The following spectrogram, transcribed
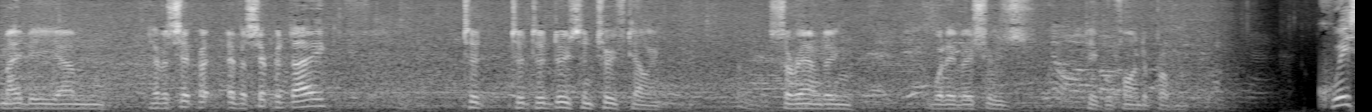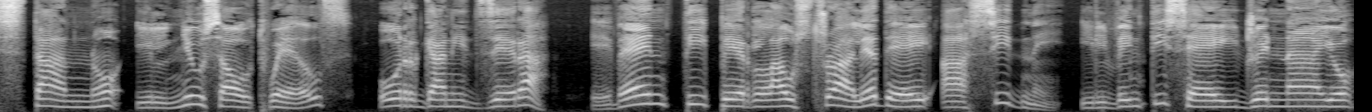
maybe um, have a separate have a separate day to, to, to do some truth telling surrounding whatever issues people find a problem. Quest'anno il New South Wales organizzerà eventi per l'Australia Day a Sydney il 26 gennaio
